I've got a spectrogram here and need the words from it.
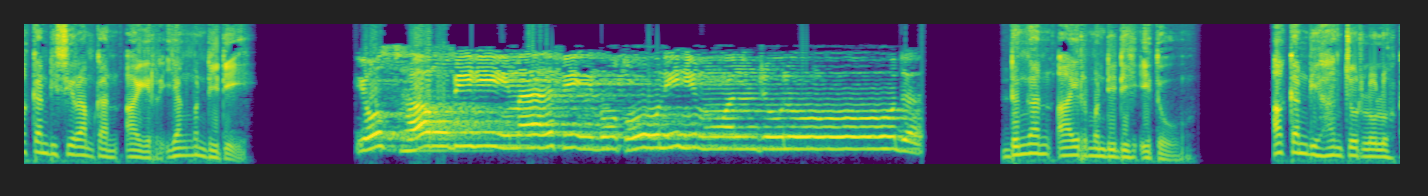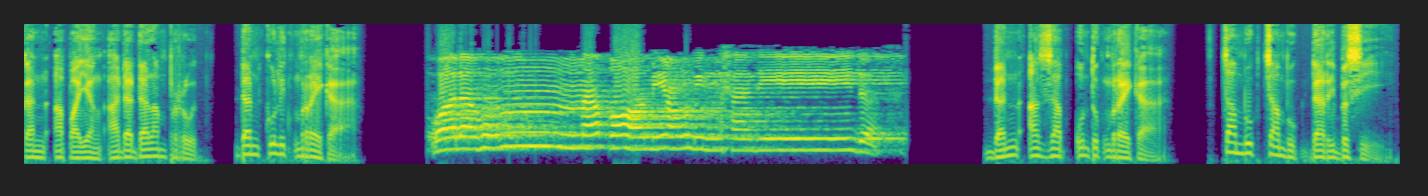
akan disiramkan air yang mendidih. Dengan air mendidih itu, akan dihancur luluhkan apa yang ada dalam perut dan kulit mereka. Dan azab untuk mereka, cambuk-cambuk dari besi.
